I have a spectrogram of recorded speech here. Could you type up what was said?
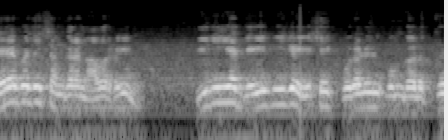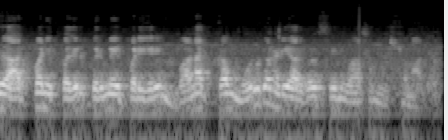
ரேவதி சங்கரன் அவர்களின் இனிய தெய்வீக இசை குரலில் உங்களுக்கு அர்ப்பணிப்பதில் பெருமைப்படுகிறேன். வணக்கம் முருகனடியார்கள் சீனிவாசன் விஸ்வநாதன்.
